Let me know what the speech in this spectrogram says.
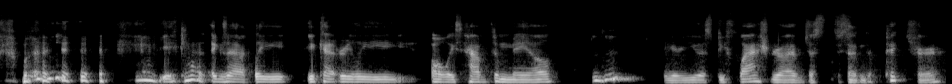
but you can't exactly, you can't really always have to mail mm-hmm. your USB flash drive just to send a picture.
